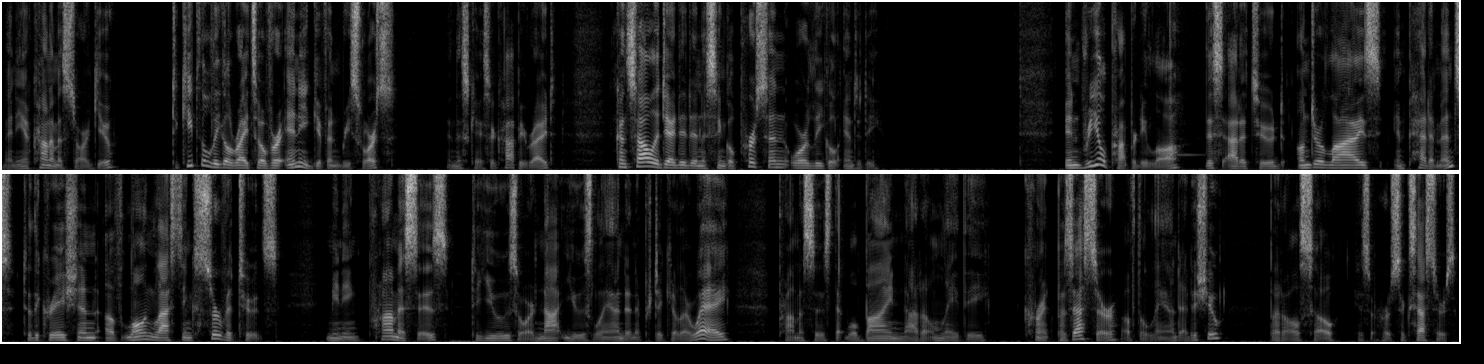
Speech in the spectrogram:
many economists argue, to keep the legal rights over any given resource, in this case a copyright, consolidated in a single person or legal entity. In real property law, this attitude underlies impediments to the creation of long-lasting servitudes, meaning promises to use or not use land in a particular way, promises that will bind not only the current possessor of the land at issue, but also his or her successors.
